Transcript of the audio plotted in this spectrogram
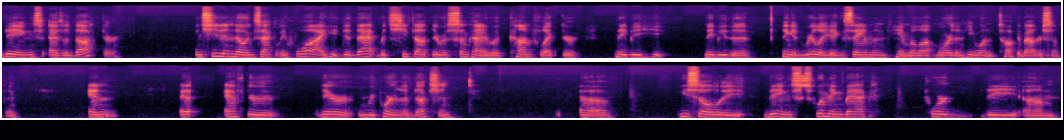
beings as a doctor. And she didn't know exactly why he did that but she thought there was some kind of a conflict or maybe he maybe the thing had really examined him a lot more than he wanted to talk about or something. And at, after their reported abduction uh, he saw the beings swimming back toward the um,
